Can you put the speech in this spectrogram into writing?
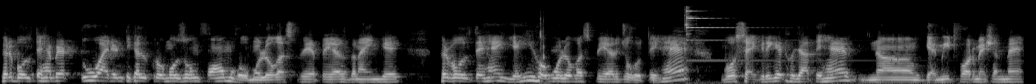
फिर बोलते हैं, बेटा two identical chromosome form homologous pairs बनाएँगे. फिर बोलते हैं, यही होमोलोगस पेयर जो होते हैं, वो सेग्रीगेट हो जाते हैं गैमीट फॉर्मेशन में,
